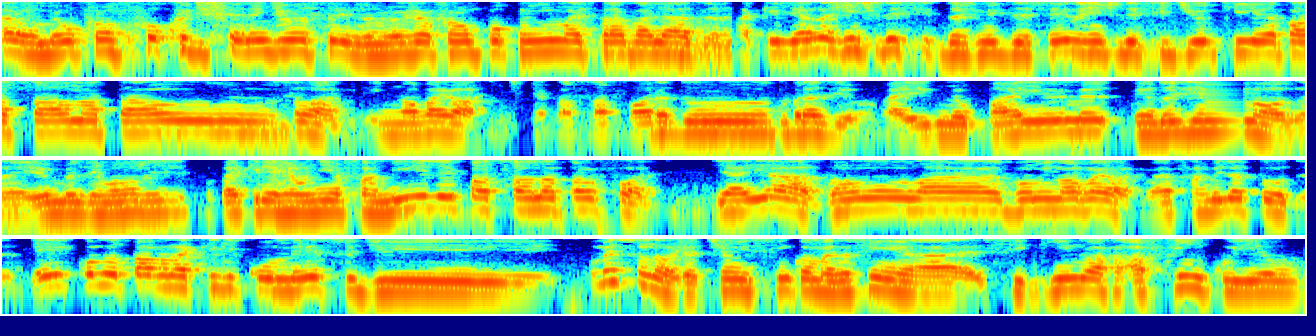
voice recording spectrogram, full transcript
Cara, o meu foi um pouco diferente de vocês. O meu já foi um pouquinho mais trabalhado. Aquele ano, a gente, deci- 2016, a gente decidiu que ia passar o Natal, sei lá, em Nova York. A gente ia passar fora do, do Brasil. Aí meu pai e eu meu, tenho dois irmãos, né? Eu e meus irmãos, meu pai queria reunir a família e passar o Natal fora. E aí, ah, vamos lá, vamos em Nova York, vai a família toda. E aí, como eu tava naquele começo de. Começo não, já tinha uns cinco anos, mas assim, ah, seguindo a- afinco, e eu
